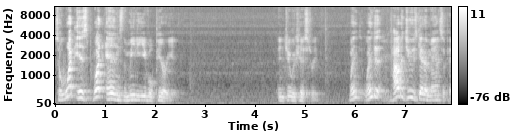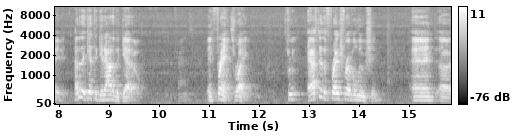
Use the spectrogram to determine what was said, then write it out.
So, what is what ends the medieval period in Jewish history? When, when did, how did Jews get emancipated? How did they get to get out of the ghetto? France. In France, right. Through, after the French Revolution, and uh,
